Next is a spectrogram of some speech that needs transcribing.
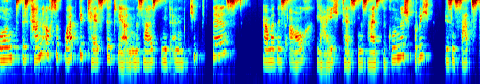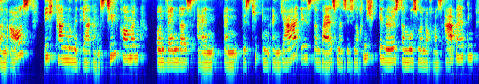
Und das kann auch sofort getestet werden. Das heißt, mit einem Kipptest kann man das auch gleich testen. Das heißt, der Kunde spricht diesen Satz dann aus. Ich kann nur mit Ärger ans Ziel kommen. Und wenn das ein, ein, das Kippen ein Ja ist, dann weiß man, es ist noch nicht gelöst, dann muss man noch was arbeiten.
